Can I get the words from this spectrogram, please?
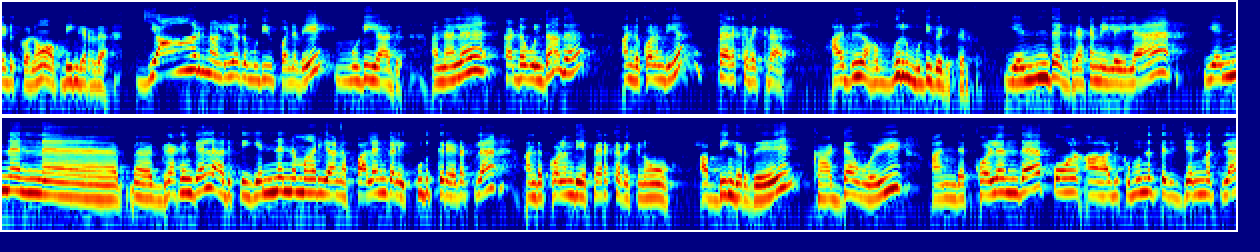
எடுக்கணும் அப்படிங்கிறத. யாருனாலையும் அதை முடிவு பண்ணவே முடியாது. அதனால் கடவுள் தான் அதை அந்த குழந்தைய பிறக்க வைக்கிறார். அது அவர் முடிவெடுக்கிறது. எந்த கிரக நிலையில் என்னென்ன கிரகங்கள் அதுக்கு என்னென்ன மாதிரியான பலன்களை கொடுக்குற இடத்துல அந்த குழந்தைய பிறக்க வைக்கணும்? அப்படிங்கிறது கடவுள் அந்த குழந்தை போ அதுக்கு முன்னத்தது ஜென்மத்தில்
